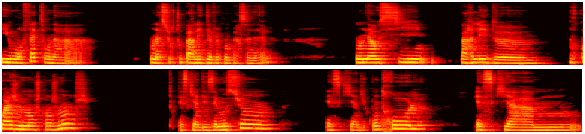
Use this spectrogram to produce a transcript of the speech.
et où en fait on a, on a surtout parlé de développement personnel. On a aussi parlé de pourquoi je mange quand je mange. Est-ce qu'il y a des émotions? Est-ce qu'il y a du contrôle? Est-ce qu'il y a hum,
